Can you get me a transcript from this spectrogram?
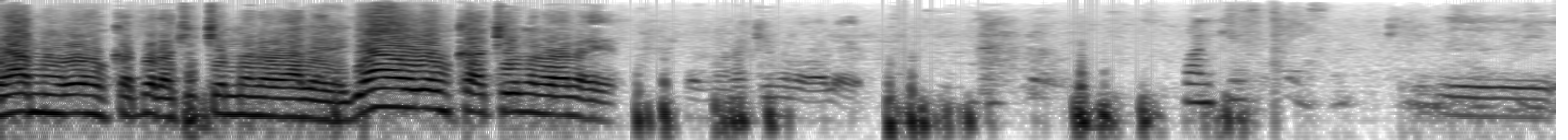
Ya me voy a buscar por aquí quién me lo va a leer. Ya voy a buscar quién me lo va a leer. Hermana, ¿quién me lo va a leer? Juan 15. Eh,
